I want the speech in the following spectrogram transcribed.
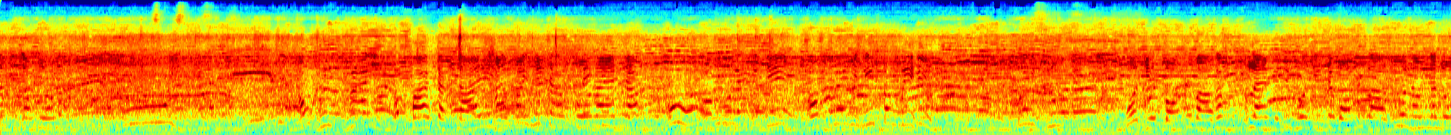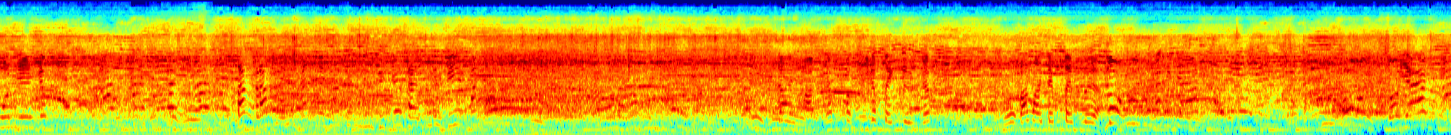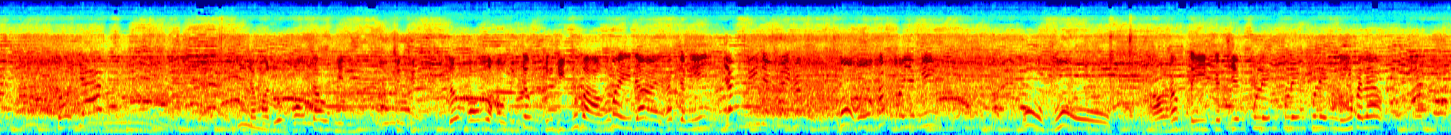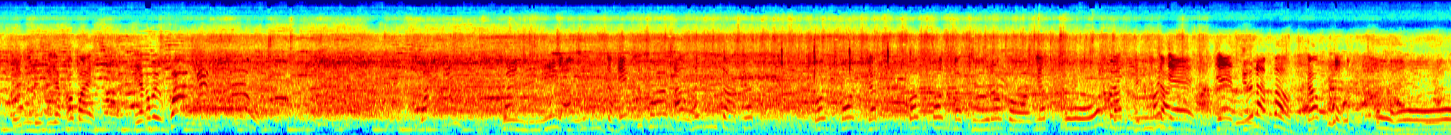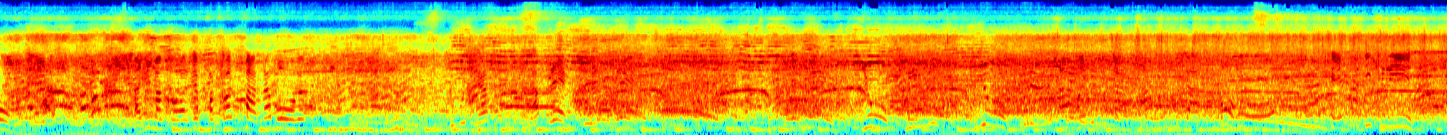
ถึงถึงล้วงคอเราถึงเจ้าถึงถิ่นหรือเปล่าครับไม่ได้ครับอย่างนี้อยังนี้ยังไงครับโอ้โหครับต่อยอย่างนี้ โอ้โหเอาละครับตีกระเทียมกุเลงกุเลงกุเลงหนีไปแล้วเต็งหนึ่งขยับเข้าไปขยับเข้าไปวางแข้งเข้าไหวไหมไหวหนีเอาให้รู้จักเอ็กซ์พอร์ตเอาให้รู้จักครับต้นต้นครับต้นต้นมาขู่เราก่อนครับโอ้โหตัไม่ดให้ให้รู้รู้จัจักกแย่แย่เสือหลับเปล่าครับโอ้โหอันนี้มังกรครับมังกรปากน้ำโพครับอื้อหือดูสิ ครับนับแรกนับแรกยังไงอยู่หรืออยู่หรือเอาให้รู้จักเอาให้รู้จักโอ้โหเสมาธิกรี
